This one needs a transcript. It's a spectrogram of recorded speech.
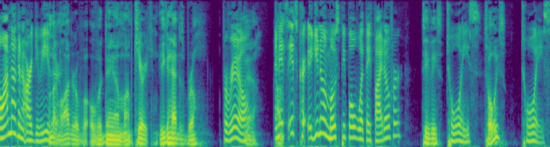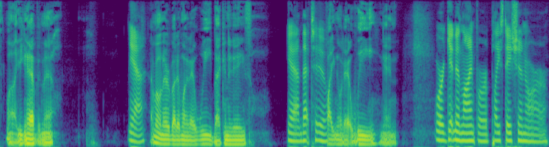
Oh, I'm not going to argue I'm either. not gonna argue over over damn um Kerry. You can have this, bro. for real. Yeah. And it's it's cra- you know most people what they fight over TVs, toys, toys. toys. Well, you can have it, man. Yeah, I remember when everybody wanted that Wii back in the days, yeah, that too. fighting over that Wii and Or getting in line for PlayStation or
